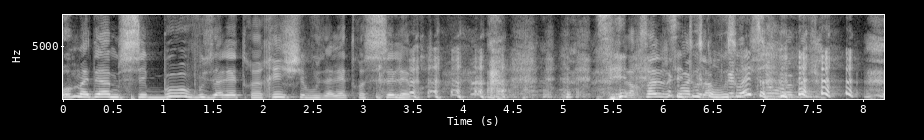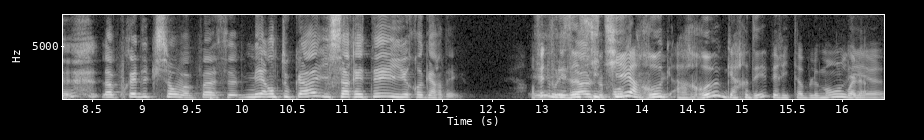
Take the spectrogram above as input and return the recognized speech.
Oh madame, c'est beau, vous allez être riche et vous allez être célèbre. c'est tout ce qu'on vous souhaite. la prédiction va pas. Mais en tout cas, il s'arrêtait et il regardait. En fait, vous les incitiez à, regarder véritablement les. Euh,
